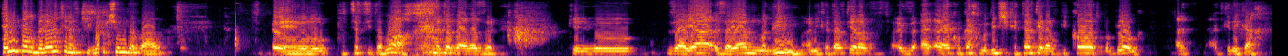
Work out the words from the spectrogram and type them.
תן לי ידעתי עליו כמעט שום דבר, והוא פוצץ לי את המוח, הדבר הזה. כאילו, זה היה, זה היה מדהים, אני כתבתי עליו, זה היה כל כך מדהים שכתבתי עליו ביקורת בבלוג, עד, עד כדי כך.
